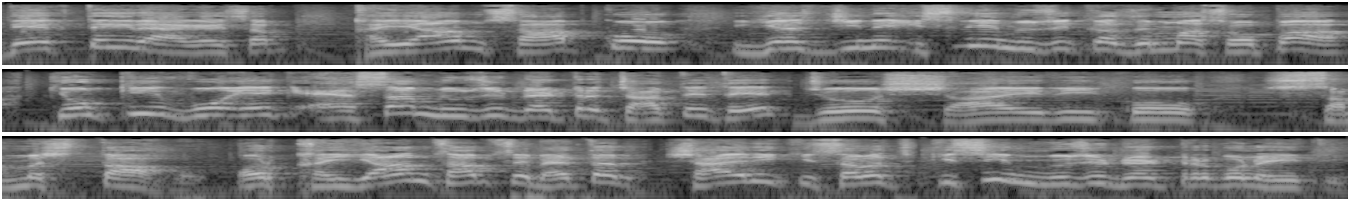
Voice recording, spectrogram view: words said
देखते ही रह गए सब। खयाम साहब को यश जी ने इसलिए म्यूज़िक का जिम्मा सौंपा क्योंकि वो एक ऐसा म्यूज़िक डायरेक्टर चाहते थे जो शायरी को समझता हो। और खयाम साहब से बेहतर शायरी की समझ किसी म्यूज़िक डायरेक्टर को नहीं थी।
